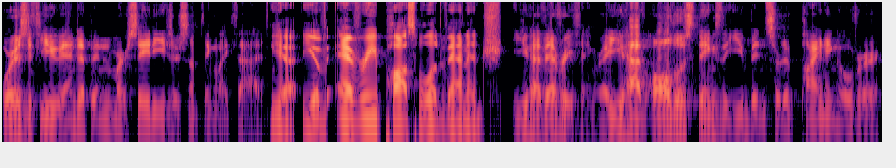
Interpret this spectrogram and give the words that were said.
Whereas if you end up in Mercedes or something like that, Yeah. You have every possible advantage. you have everything, right? You have all those things that you've been sort of pining over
